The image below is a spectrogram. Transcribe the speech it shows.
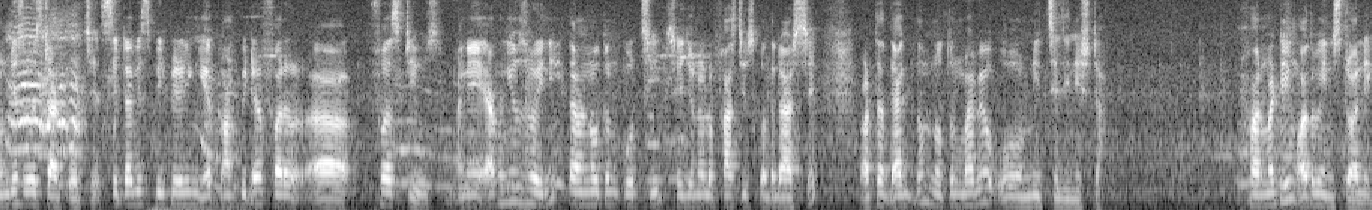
উইন্ডোজ স্টার্ট করছে। Set up is preparing your computer for first use মানে এখন ইউজ হয়নি, কারণ নতুন করছি সেই জন্য হলো ফার্স্ট ইউজ কথাটা আসছে। অর্থাৎ একদম নতুনভাবে ও নিচ্ছে জিনিসটা। ফরম্যাটিং অথবা ইনস্টলিং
